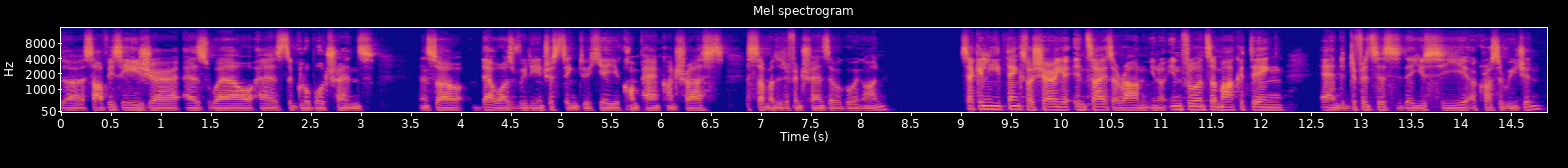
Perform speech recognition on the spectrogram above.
uh, Southeast Asia, as well as the global trends. And so that was really interesting to hear you compare and contrast some of the different trends that were going on. Secondly, thanks for sharing your insights around you know, influencer marketing and the differences that you see across the region.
